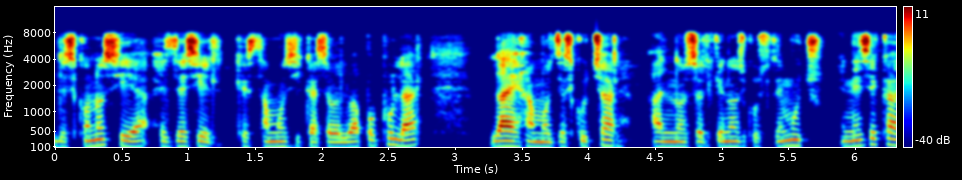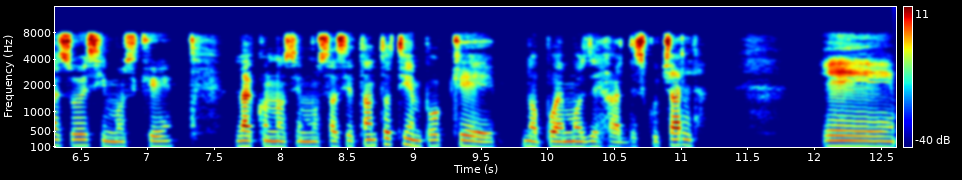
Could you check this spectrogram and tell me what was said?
desconocida, es decir, que esta música se vuelva popular, la dejamos de escuchar, al no ser que nos guste mucho. En ese caso decimos que la conocemos hace tanto tiempo que no podemos dejar de escucharla. Eh,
